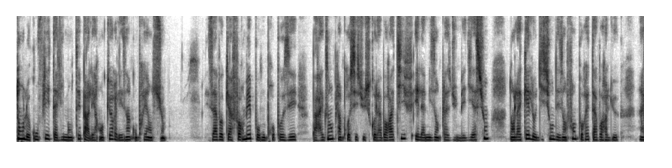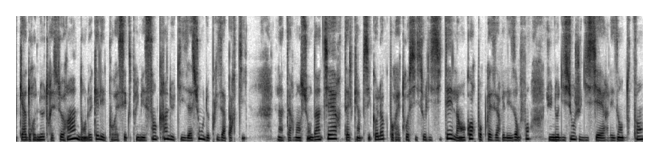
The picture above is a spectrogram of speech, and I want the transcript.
tant le conflit est alimenté par les rancœurs et les incompréhensions. Les avocats formés pourront proposer, par exemple, un processus collaboratif et la mise en place d'une médiation dans laquelle l'audition des enfants pourrait avoir lieu, un cadre neutre et serein dans lequel ils pourraient s'exprimer sans crainte d'utilisation ou de prise à partie. L'intervention d'un tiers, tel qu'un psychologue, pourrait être aussi sollicité, là encore, pour préserver les enfants d'une audition judiciaire. Les enfants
